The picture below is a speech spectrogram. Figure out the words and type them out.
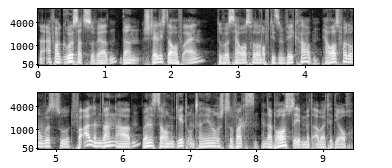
einfach größer zu werden, dann stell dich darauf ein, Du wirst Herausforderungen auf diesem Weg haben. Herausforderungen wirst du vor allem dann haben, wenn es darum geht, unternehmerisch zu wachsen. Und da brauchst du eben Mitarbeiter, die auch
